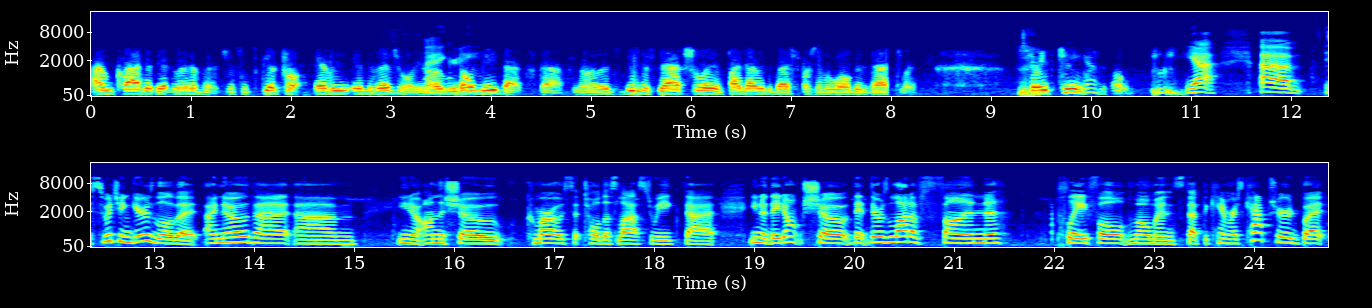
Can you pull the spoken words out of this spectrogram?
I'm glad they're getting rid of it. Just, it's good for every individual. You know, we don't need that stuff. You know, let's do this naturally and find out who the best person in the world is naturally. Safe too. Yeah. You know? Yeah. Um, switching gears a little bit, I know that, um, you know, on the show, Kamaru told us last week that, you know, they don't show, that there was a lot of fun, playful moments that the cameras captured, but,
